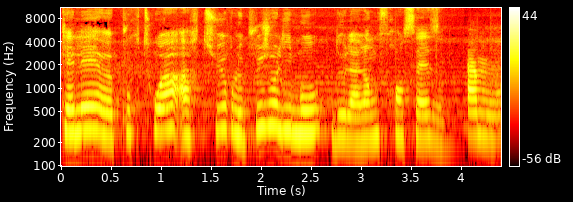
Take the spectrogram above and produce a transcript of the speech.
Quel est euh, pour toi, Arthur, le plus joli mot de la langue française? Amour.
